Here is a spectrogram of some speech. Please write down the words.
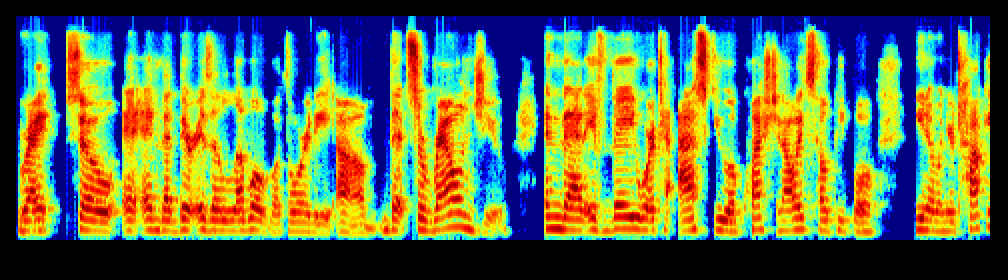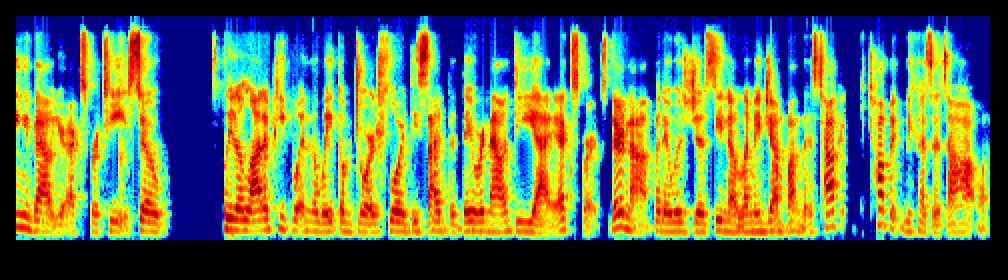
Right? So and that there is a level of authority um, that surrounds you and that if they were to ask you a question i always tell people you know when you're talking about your expertise so we had a lot of people in the wake of george floyd decide that they were now dei experts. They're not but it was just you know let me jump on this topic topic because it's a hot one.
